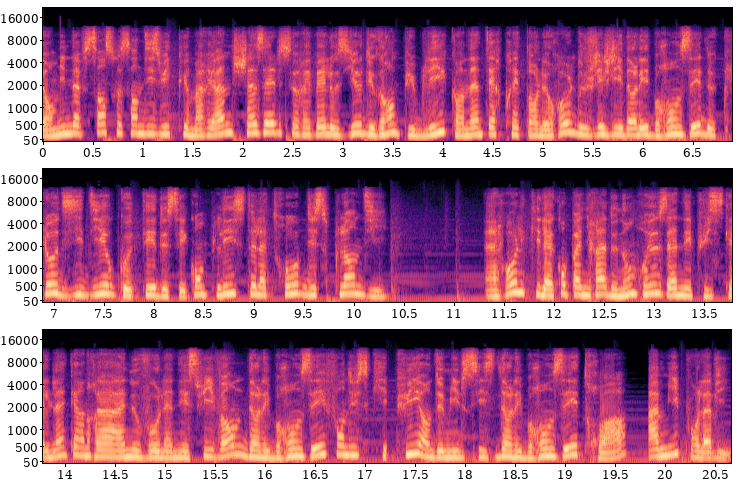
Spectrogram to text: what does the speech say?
en 1978 que Marianne Chazelle se révèle aux yeux du grand public en interprétant le rôle de Gégé dans Les Bronzés de Claude Zidi aux côtés de ses complices de la troupe du Splendid. Un rôle qui l'accompagnera de nombreuses années puisqu'elle l'incarnera à nouveau l'année suivante dans Les Bronzés font du ski puis en 2006 dans Les Bronzés 3, Amis pour la vie.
